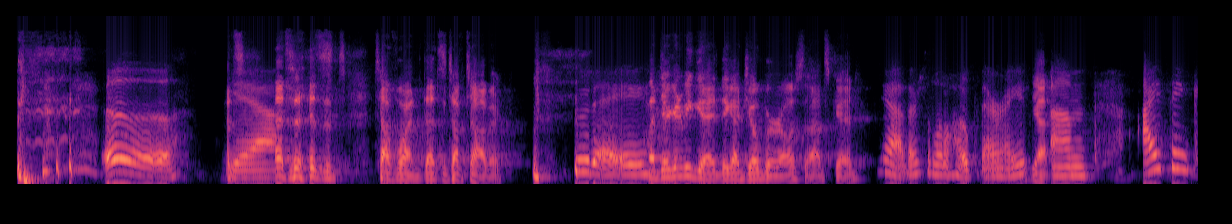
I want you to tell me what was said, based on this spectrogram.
Ugh. That's, yeah, that's a, that's a tough one. That's a tough topic. Today. But they're going to be good. They got Joe Burrow, so that's good. Yeah, there's a little hope there, right? Yeah. Um, I think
